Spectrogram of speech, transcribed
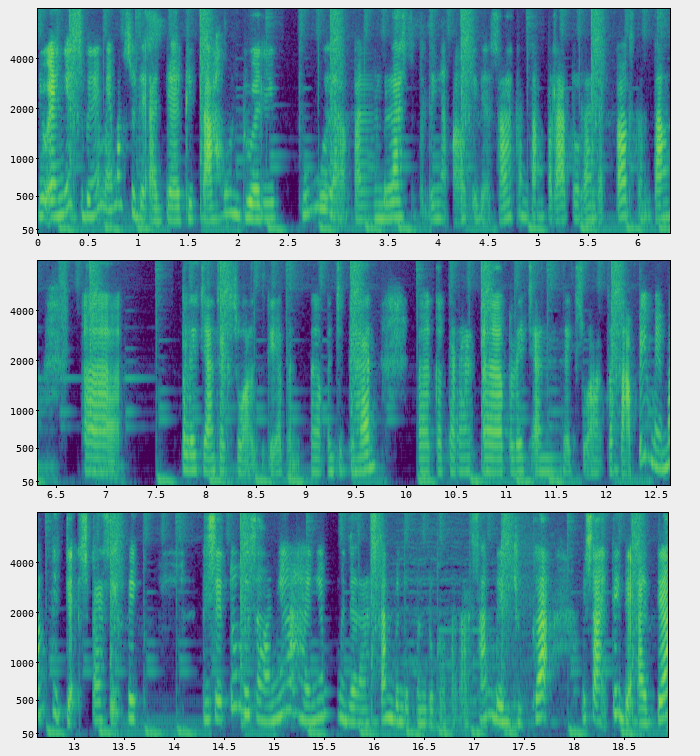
UN-nya sebenarnya memang sudah ada di tahun 2018 sepertinya kalau tidak salah tentang peraturan rektor tentang uh, pelecehan seksual gitu ya eh, pencegahan uh, uh, pelecehan seksual. Tetapi memang tidak spesifik. Di situ misalnya hanya menjelaskan bentuk-bentuk kekerasan dan juga misalnya tidak ada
